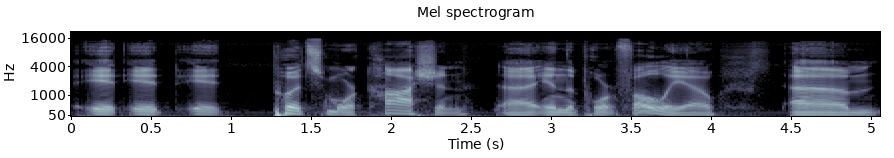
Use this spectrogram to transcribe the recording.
it, it, it puts more caution uh, in the portfolio. Um,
